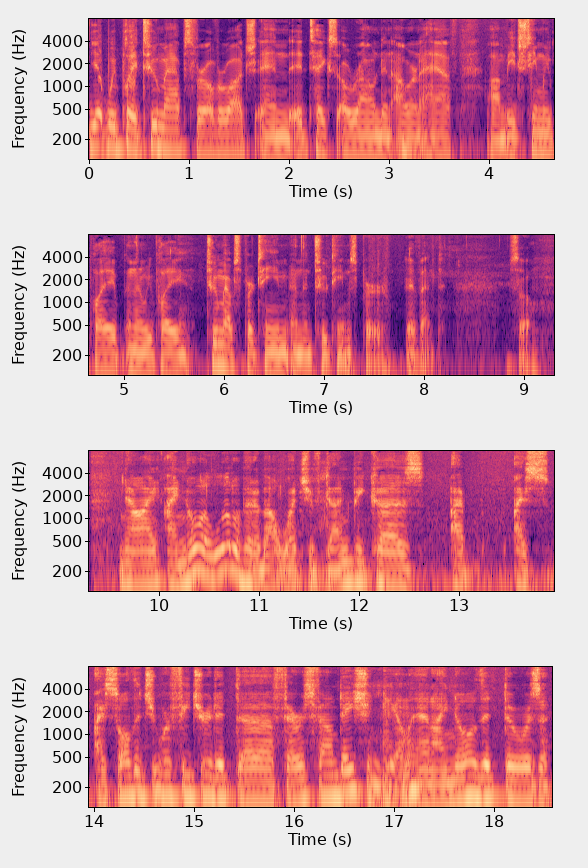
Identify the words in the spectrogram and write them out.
Yep, we play two maps for Overwatch, and it takes around an hour and a half. Um, each team we play, and then we play two maps per team, and then two teams per event. So, Now I, I know a little bit about what you've done because I, I, I saw that you were featured at the Ferris Foundation deal, mm-hmm. and I know that there was a,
